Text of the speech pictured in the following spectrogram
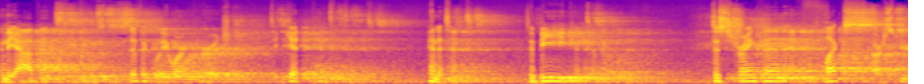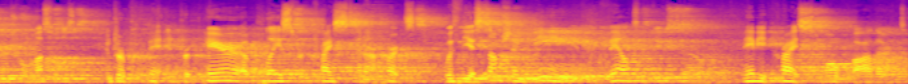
In the Advent season specifically, we're encouraged to get penitent, penitent, to be contemplative, to strengthen and flex our spiritual muscles and, pre- and prepare a place for Christ in our hearts, with the assumption being, if we fail to do so, maybe Christ won't bother to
